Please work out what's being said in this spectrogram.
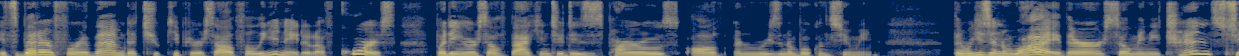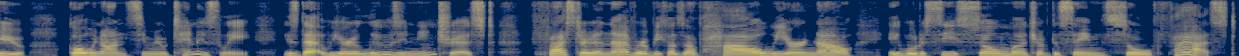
It's better for them that you keep yourself alienated, of course, putting yourself back into these spirals of unreasonable consuming. The reason why there are so many trends too going on simultaneously is that we are losing interest faster than ever because of how we are now able to see so much of the same so fast.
